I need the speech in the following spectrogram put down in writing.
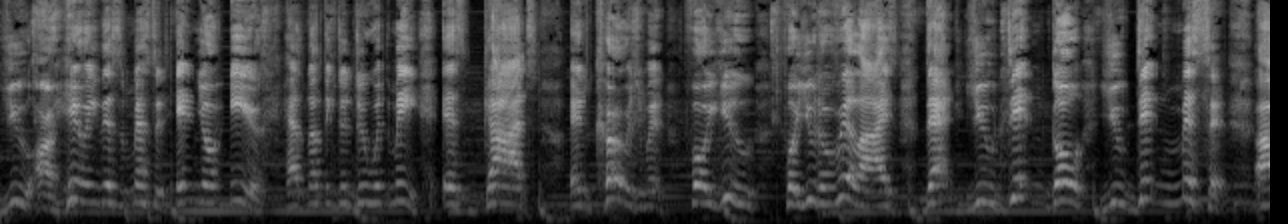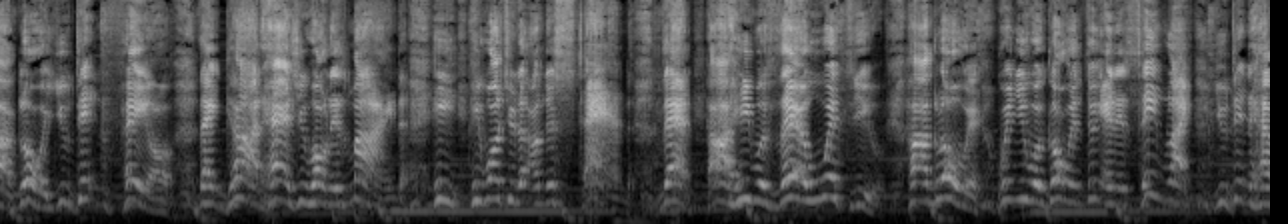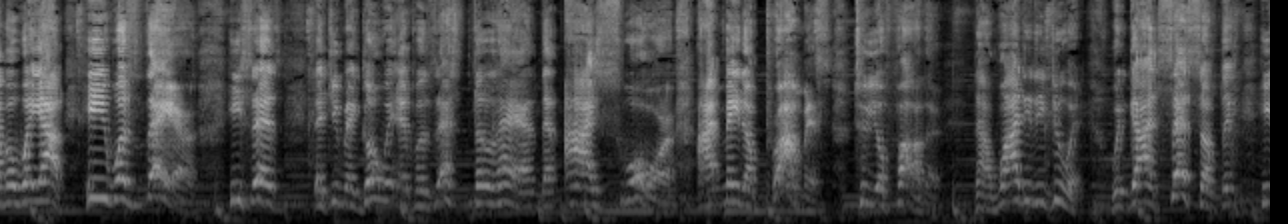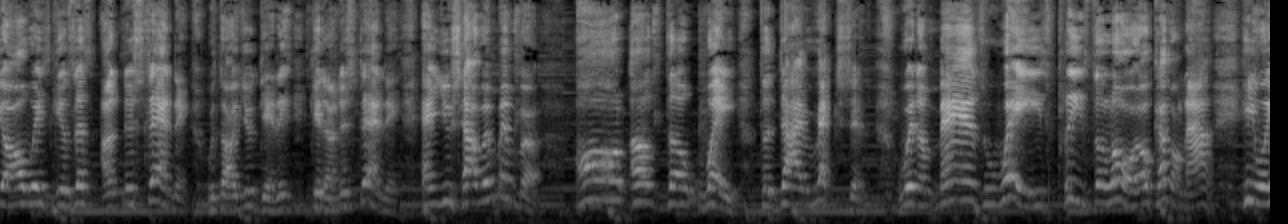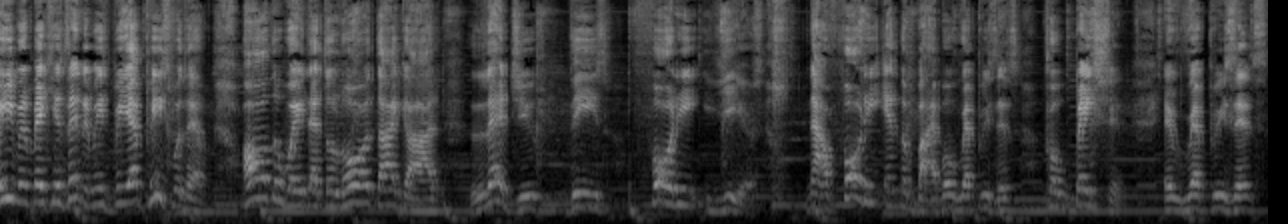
you are hearing this message in your ears has nothing to do with me. It's God's encouragement for you for you to realize that you didn't go, you didn't miss it. Ah, glory, you didn't fail. That God has you on his mind. He he wants you to understand that uh, he was there with you. Ah, glory, when you were going through and it seemed like you didn't have a way out. He was there. He says, that you may go in and possess the land that I swore. I made a promise to your father. Now, why did he do it? When God says something, he always gives us understanding. With all you're getting, get understanding. And you shall remember all of the way, the direction. When a man's ways please the Lord, oh, come on now, he will even make his enemies be at peace with him. All the way that the Lord thy God led you these 40 years. Now, 40 in the Bible represents probation, it represents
